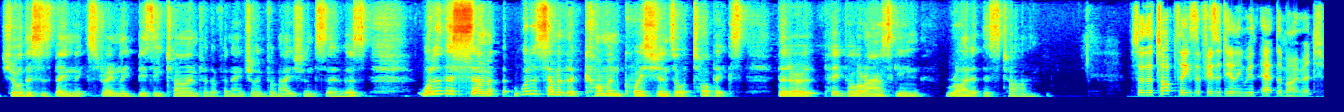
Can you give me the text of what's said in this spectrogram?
sure this has been an extremely busy time for the Financial Information Service. What are the some what are some of the common questions or topics that are people are asking right at this time? So the top things that FIS are dealing with at the moment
